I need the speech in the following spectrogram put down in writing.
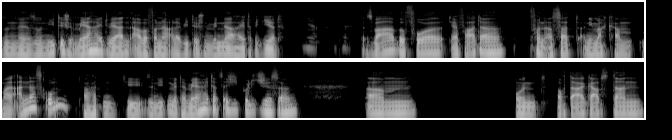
eine sunnitische Mehrheit, werden aber von einer alawitischen Minderheit regiert. Ja, okay. Das war, bevor der Vater von Assad an die Macht kam, mal andersrum. Da hatten die Sunniten mit der Mehrheit tatsächlich politisches Sagen. Ähm, und auch da gab es dann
